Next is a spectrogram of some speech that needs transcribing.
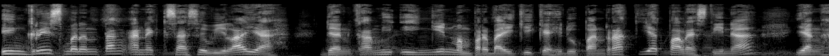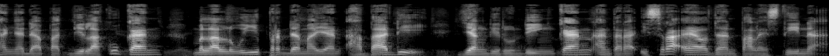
Inggris menentang aneksasi wilayah dan kami ingin memperbaiki kehidupan rakyat Palestina yang hanya dapat dilakukan melalui perdamaian abadi yang dirundingkan antara Israel dan Palestina.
